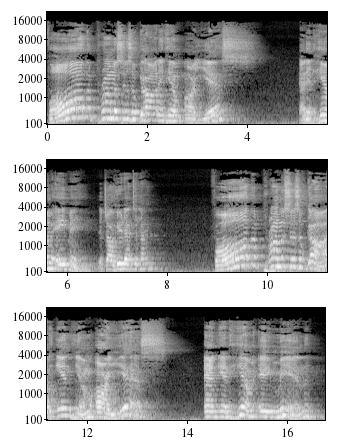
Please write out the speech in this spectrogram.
For all the promises of God in him are yes, and in him amen. Did y'all hear that tonight? For all the promises of God in him are yes, and in him amen,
